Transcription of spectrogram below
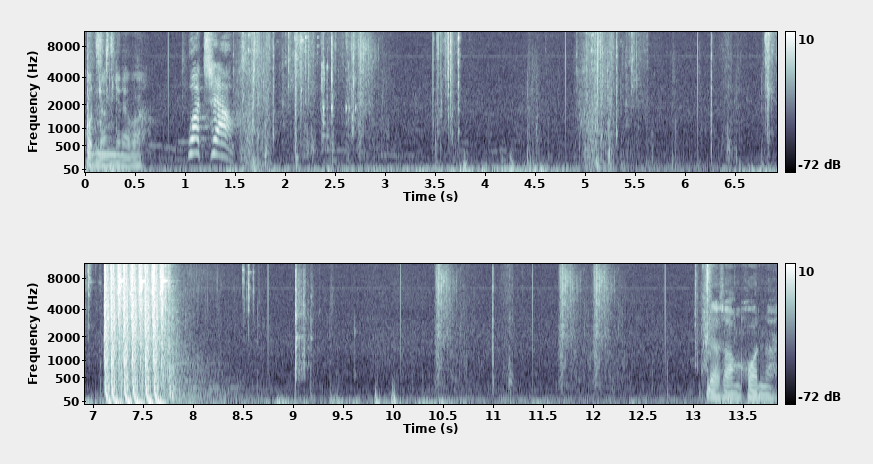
คนหนึ่งอยู่ไหนวะ Watch out. เดี๋ยวสองคนว่ะ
